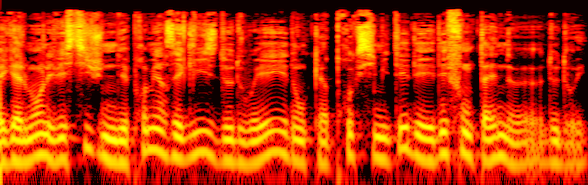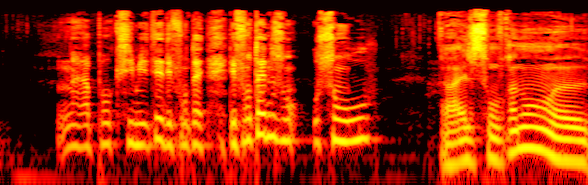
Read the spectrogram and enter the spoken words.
également les vestiges d'une des premières églises de Douai, donc à proximité des, des fontaines de Douai à proximité des fontaines. Les fontaines sont, sont où? Alors, elles sont vraiment euh,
